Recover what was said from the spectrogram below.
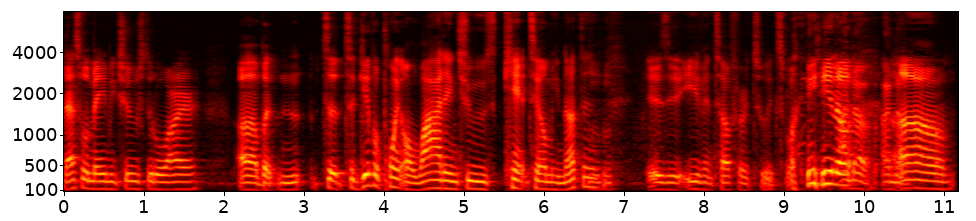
that's what made me choose through the wire uh, but n- to to give a point on why I didn't choose "Can't Tell Me Nothing" is it even tougher to explain. you know, I know, I know. Um,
